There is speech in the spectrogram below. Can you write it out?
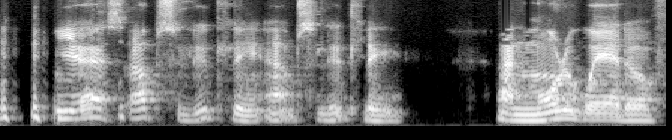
yes, absolutely, absolutely, and more aware of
